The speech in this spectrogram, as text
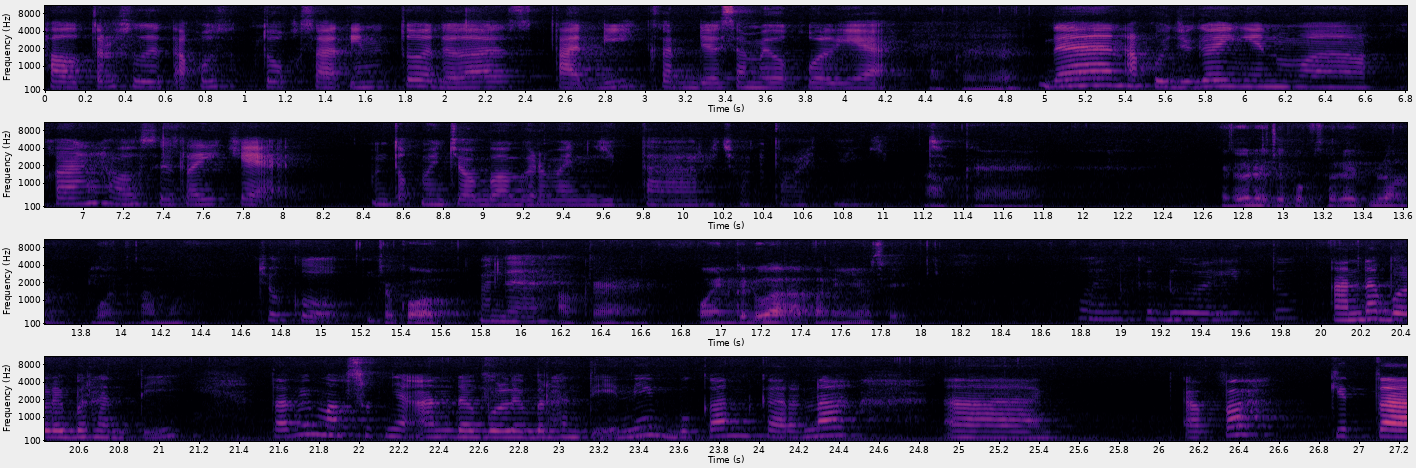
hal tersulit aku untuk saat ini tuh adalah tadi kerja sambil kuliah. Oke. Dan aku juga ingin melakukan hal sulit lagi kayak untuk mencoba bermain gitar, contohnya gitu. Oke. Itu udah cukup sulit belum buat kamu? Cukup. Cukup. Udah. Oke. Poin kedua apa nih Yosi? Poin kedua itu Anda boleh berhenti, tapi maksudnya Anda boleh berhenti ini bukan karena eh, apa kita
